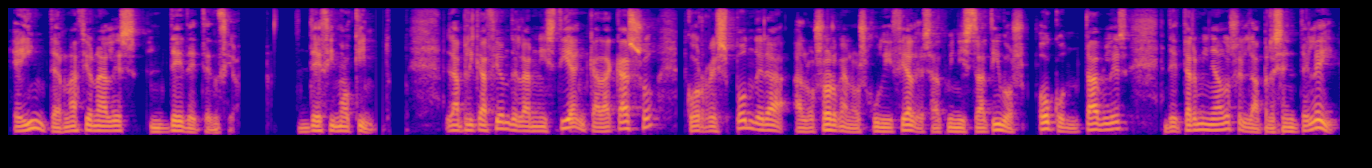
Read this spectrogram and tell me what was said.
e internacionales de detención. Décimo quinto. La aplicación de la amnistía en cada caso corresponderá a los órganos judiciales, administrativos o contables determinados en la presente ley,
